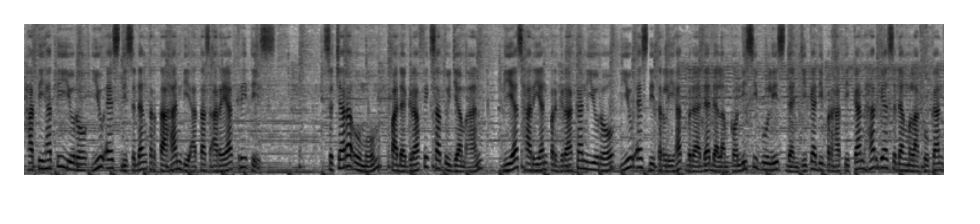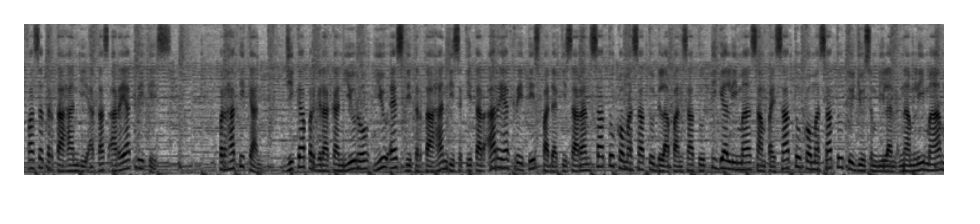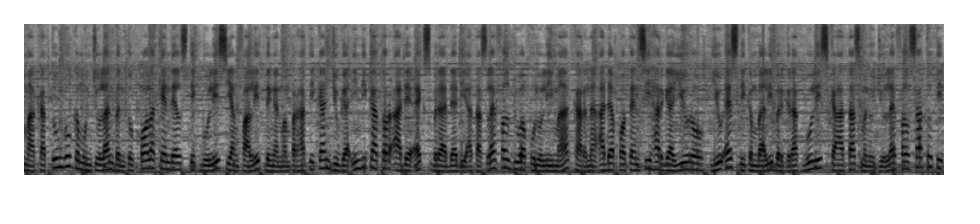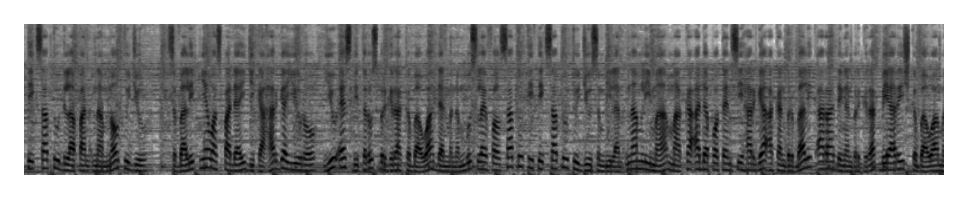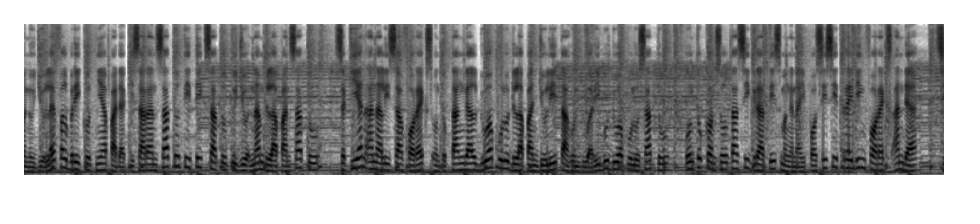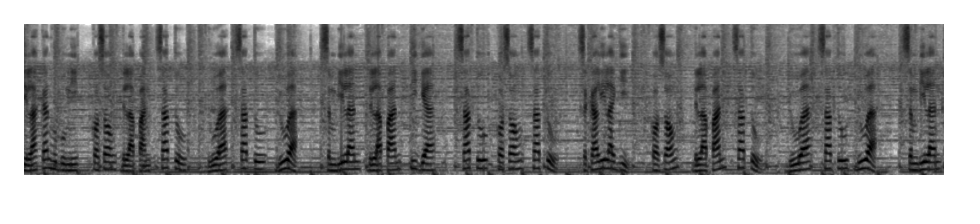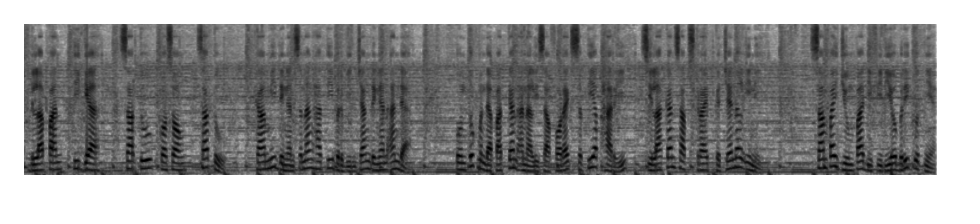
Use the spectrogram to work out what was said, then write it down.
Hati-hati euro USD sedang tertahan di atas area kritis. Secara umum, pada grafik satu jaman, bias harian pergerakan euro USD terlihat berada dalam kondisi bullish dan jika diperhatikan harga sedang melakukan fase tertahan di atas area kritis. Perhatikan, jika pergerakan euro USD tertahan di sekitar area kritis pada kisaran 1,18135 sampai 1,17965 maka tunggu kemunculan bentuk pola candlestick bullish yang valid dengan memperhatikan juga indikator ADX berada di atas level 25 karena ada potensi harga euro USD kembali bergerak bullish ke atas menuju level 1.18607 Sebaliknya waspadai jika harga euro USD terus bergerak ke bawah dan menembus level 1.17965 maka ada potensi harga akan berbalik arah dengan bergerak bearish ke bawah menuju level berikutnya pada kisaran 1.17681. Sekian analisa forex untuk tanggal 28 Juli tahun 2021. Untuk konsultasi gratis mengenai posisi trading forex Anda, silakan hubungi 081212 983 101. Sekali lagi, 081 212 983 101. Kami dengan senang hati berbincang dengan Anda. Untuk mendapatkan analisa forex setiap hari, silakan subscribe ke channel ini. Sampai jumpa di video berikutnya.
